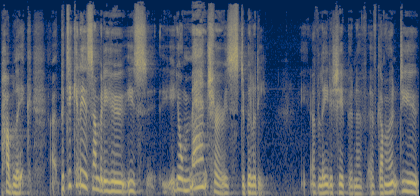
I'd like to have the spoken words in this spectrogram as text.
public, uh, particularly as somebody who is, your mantra is stability of leadership and of, of, government. Do you?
